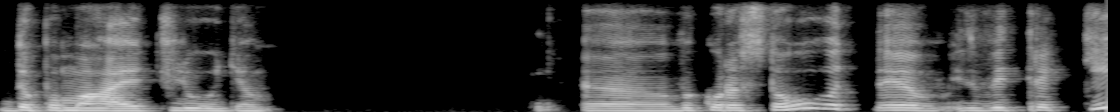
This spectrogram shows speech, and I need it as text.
допомагають людям використовувати вітряки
